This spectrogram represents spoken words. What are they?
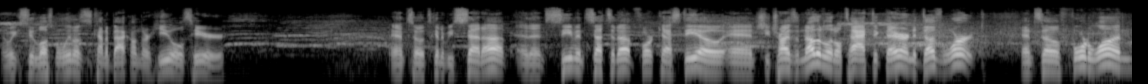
And we can see Los Molinos is kind of back on their heels here. And so it's going to be set up, and then Seaman sets it up for Castillo, and she tries another little tactic there, and it does work. And so four to one,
